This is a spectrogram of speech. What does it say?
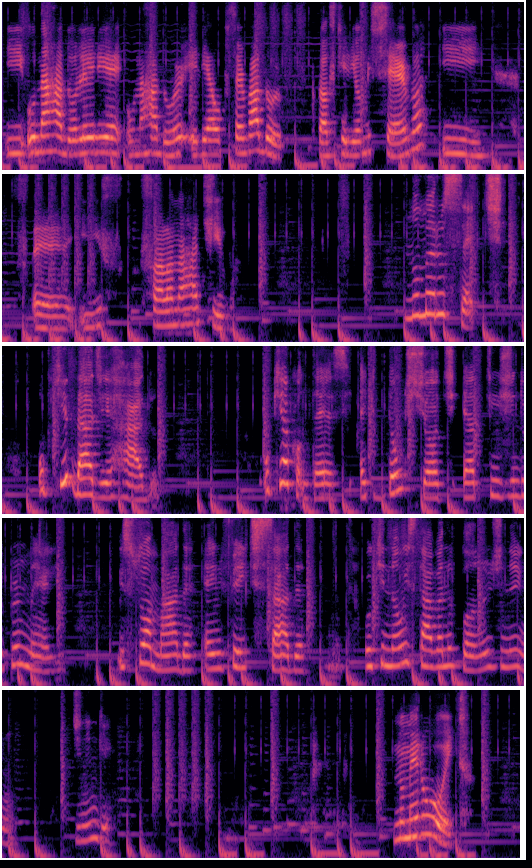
E o narrador, ele é, o narrador, ele é observador, por causa que ele observa e, é, e fala narrativa. Número 7. O que dá de errado? O que acontece é que Don Quixote é atingido por Merlin, e sua amada é enfeitiçada, o que não estava no plano de nenhum, de ninguém. Número 8.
